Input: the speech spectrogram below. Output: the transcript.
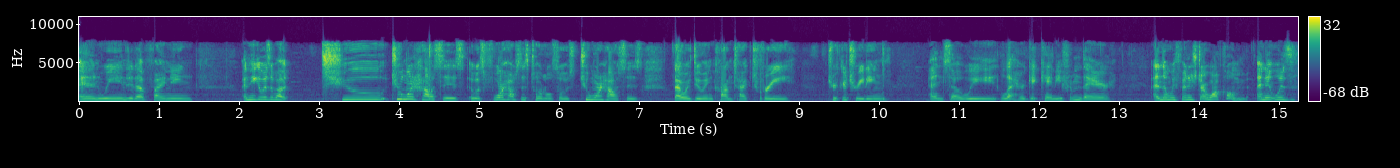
and we ended up finding, I think it was about two two more houses. It was four houses total, so it was two more houses that were doing contact free trick or treating. And so we let her get candy from there. And then we finished our walk home. And it was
